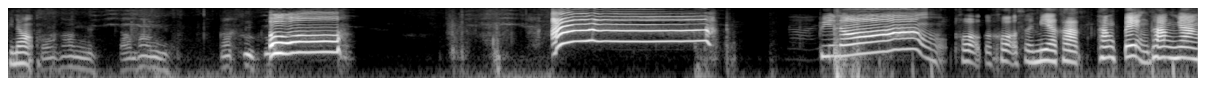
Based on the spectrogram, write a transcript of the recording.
พี่น้องสองห้างนี่สามห้างนี่ก็คือเอออ้าพี่น้องเคาะก็เคาะใส่เมียคักทั้งเป้งทั้งหยัง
